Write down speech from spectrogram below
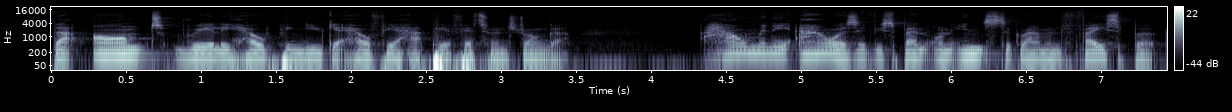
that aren't really helping you get healthier, happier, fitter, and stronger. How many hours have you spent on Instagram and Facebook?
